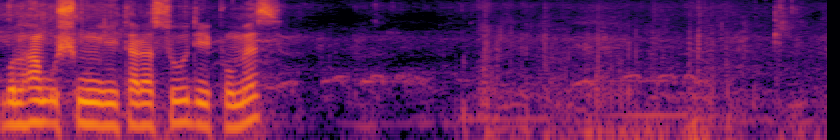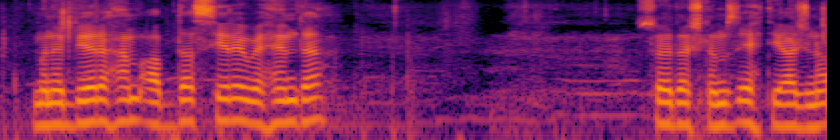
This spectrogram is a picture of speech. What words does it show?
Bu ham 3000 litr suv depomiz. Mana bu yeri hem abdas seri ve hem de soydaşlarımız ihtiyacını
